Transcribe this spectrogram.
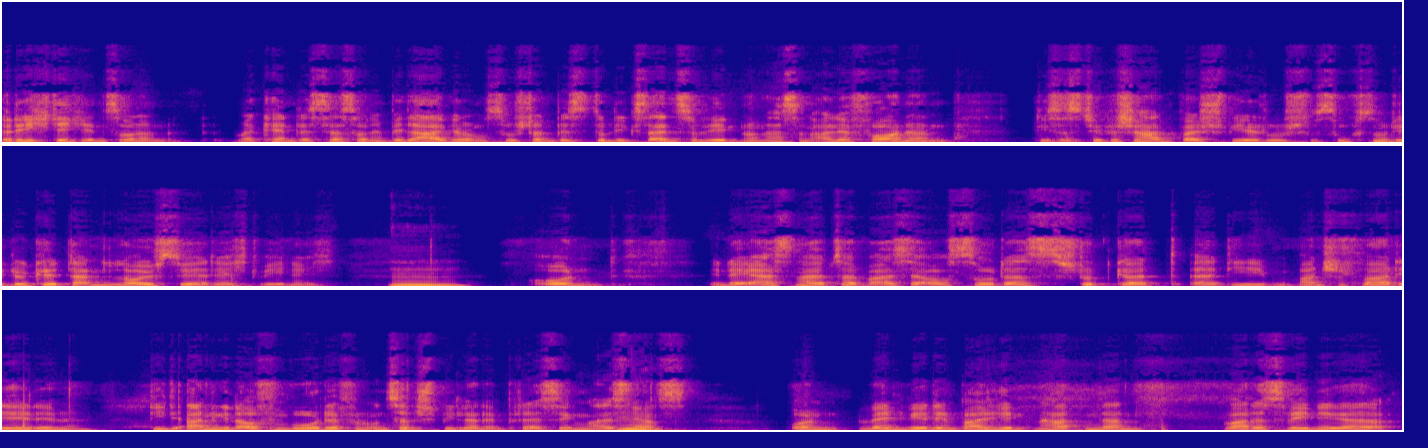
richtig in so einem, man kennt es ja, so einem Belagerungszustand bist, du liegst eins zu hinten und hast dann alle vorne und dieses typische Handballspiel, du suchst nur die Lücke, dann läufst du ja recht wenig. mhm. Und in der ersten Halbzeit war es ja auch so, dass Stuttgart äh, die Mannschaft war, die, den, die angelaufen wurde von unseren Spielern im Pressing meistens. Und wenn wir den Ball hinten hatten, dann war das weniger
